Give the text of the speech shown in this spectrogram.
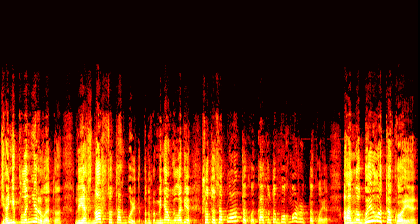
Я не планировал этого, но я знал, что так будет. Потому что у меня в голове, что это за план такой? Как это Бог может такое? А оно было такое.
